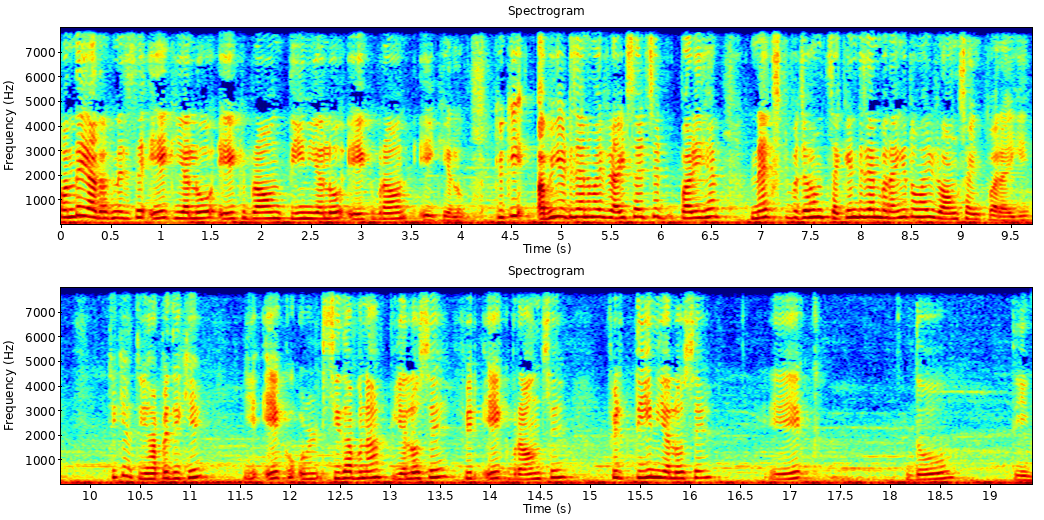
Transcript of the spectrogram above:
फंदे याद रखने, जैसे एक येलो एक ब्राउन तीन येलो एक ब्राउन एक येलो क्योंकि अभी ये डिज़ाइन हमारी राइट साइड से पड़ी है। नेक्स्ट जब हम सेकेंड डिज़ाइन बनाएँगे तो हमारी रॉन्ग साइड पर आएगी। ठीक है? तो यहाँ पे देखिए, ये एक उल्ट, सीधा बुना येलो से, फिर एक ब्राउन से, फिर तीन येलो से, एक, दो, तीन।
